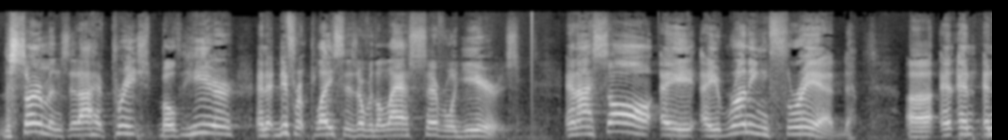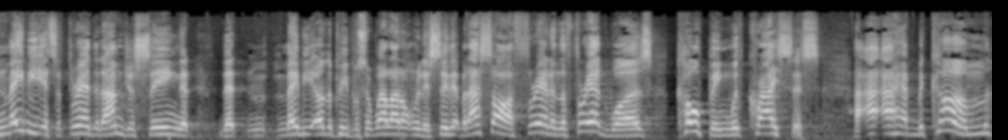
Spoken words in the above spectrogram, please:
the sermons that I have preached both here and at different places over the last several years. And I saw a, a running thread. Uh, and, and, and maybe it's a thread that I'm just seeing that, that maybe other people say, well, I don't really see that. But I saw a thread, and the thread was coping with crisis. I, I have become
